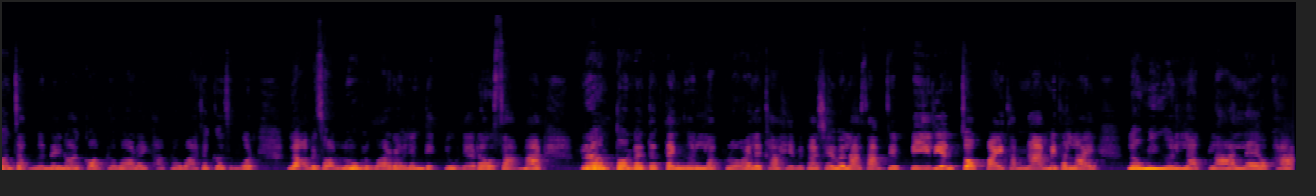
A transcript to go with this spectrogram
ต้นจากเงินได้น้อยก่อนเพราะว่าอะไรคะเพราะว่าถ้าเกิดสมมติเราเอาไปสอนลูกหรือว่าเรายังเด็กอยู่เนี่ยเราสามารถเริ่มต้นได้ตั้งแต่เงินหลักร้อยเลยค่ะเห็นไหมคะ ใช้เวลา 30 ปีเรียนจบไปทำงานไม่ทันไรเรามีเงินหลักล้านแล้วค่ะ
